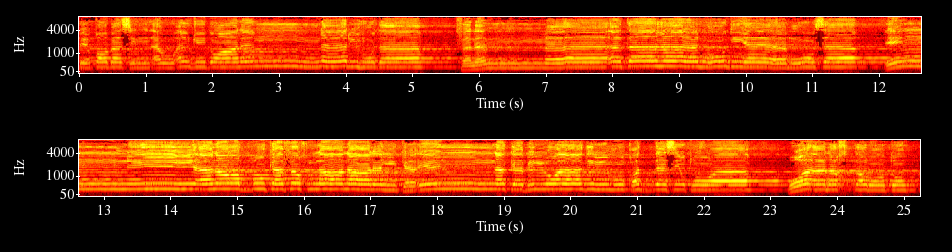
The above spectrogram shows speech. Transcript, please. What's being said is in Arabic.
بقبس أو أجد على النار هدى. فلما أتاها نودي يا موسى إني أنا ربك فاخلع عليك إنك بالوادي المقدس طوى وأنا اخترتك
